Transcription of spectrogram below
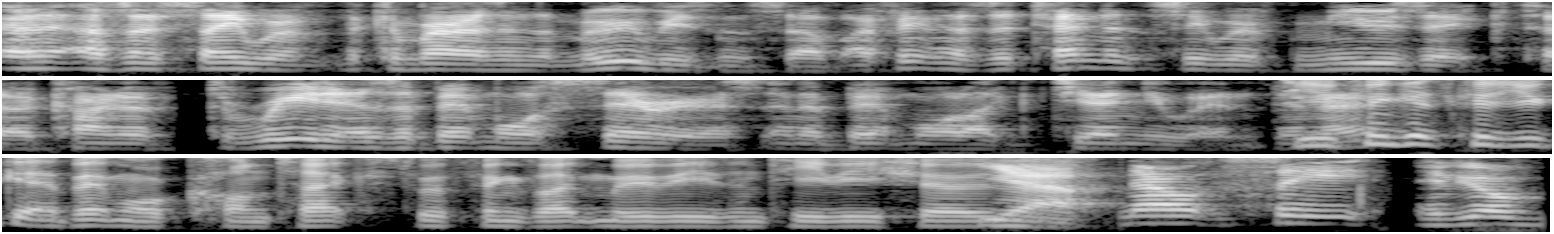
And as I say with the comparison to movies and stuff, I think there's a tendency with music to kind of to read it as a bit more serious and a bit more like genuine. Do you know? think it's because you get a bit more context with things like movies and TV shows? Yeah. Now, see, if you're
